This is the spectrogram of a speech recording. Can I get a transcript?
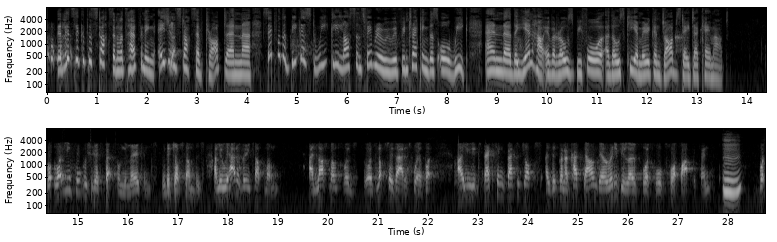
Let's look at the stocks and what's happening. Asian Yeah. stocks have dropped and uh, set for the biggest weekly loss since February. We've been tracking this all week. And uh, the yen, however, rose before uh, those key American jobs data came out. What, what do you think we should expect from the Americans with the jobs numbers? I mean, we had a very tough month, and last month was was not so bad as well. But are you expecting better jobs? Is it going to cut down? They're already below four, four, four, five percent. But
